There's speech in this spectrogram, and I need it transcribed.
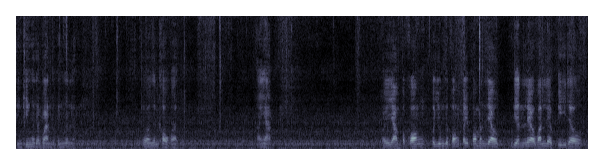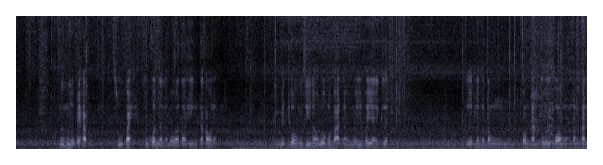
ติงคิงอาจจะวานก็เป็นเงินแล้ว แต่ว่าเงินเขาก็หายากพยายามประคองประยุงจ้าของไปเพราะมันแล้วเดือนแล้ววันแล้วปีแล้วมือมือไปครับ สู่ไปสู่คนนั่นแหละไม่ว่าตั้งเองตั้งเขาเนาะมันเป็นช่วงที่สี่เนาะโรคระบาดนะไม่มีพยายเกิด เกิดแล้วก็ต้องป้องกันตัวเองของแหละสำคัญ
